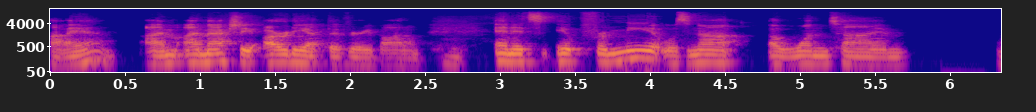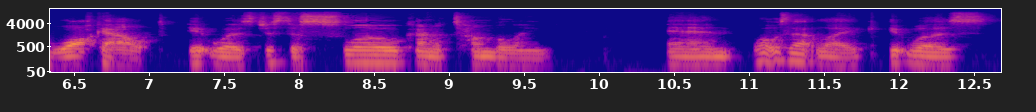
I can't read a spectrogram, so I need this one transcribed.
I am. I'm I'm actually already at the very bottom, Mm. and it's it for me. It was not a one time walk out. It was just a slow kind of tumbling. And what was that like? It was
